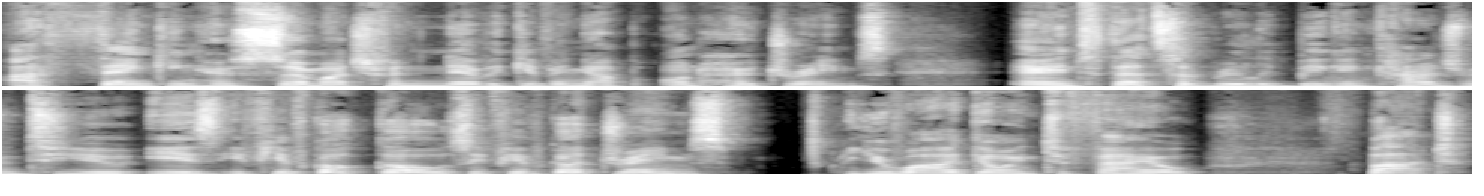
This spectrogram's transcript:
are thanking her so much for never giving up on her dreams. And that's a really big encouragement to you is if you've got goals, if you've got dreams, you are going to fail. But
